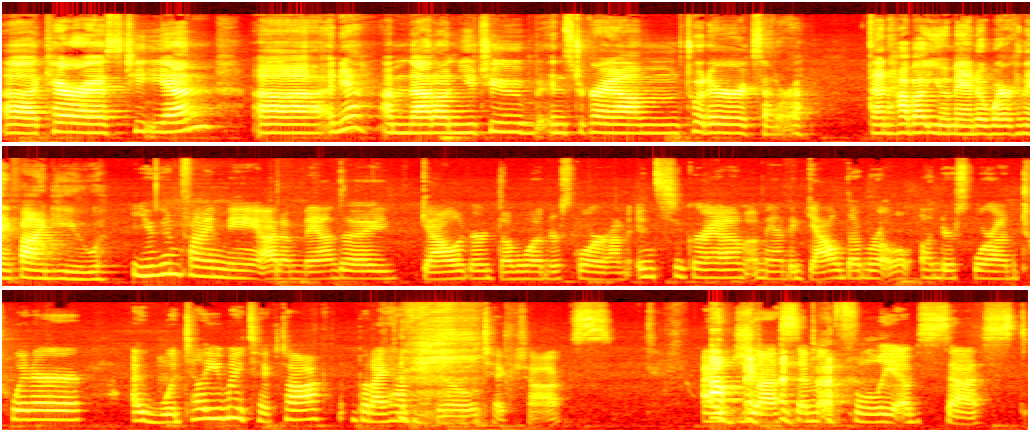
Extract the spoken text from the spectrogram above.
uh, Kara S T E N, uh, and yeah, I'm that on YouTube, Instagram, Twitter, etc. And how about you, Amanda? Where can they find you? You can find me at Amanda Gallagher double underscore on Instagram, Amanda Gal double underscore on Twitter. I would tell you my TikTok, but I have no TikToks. I just am fully obsessed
